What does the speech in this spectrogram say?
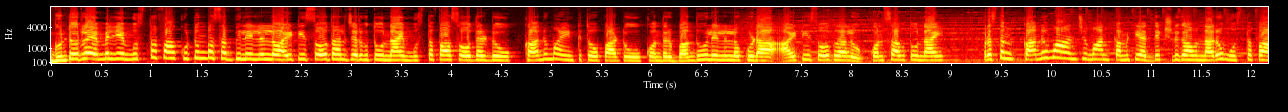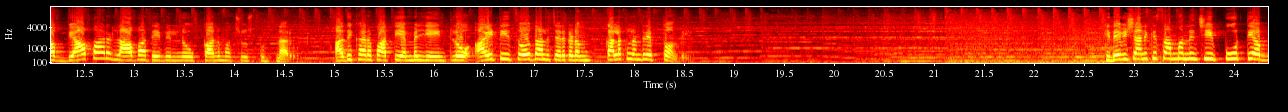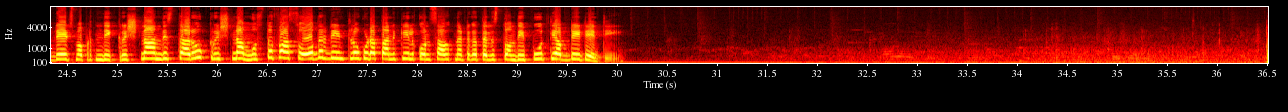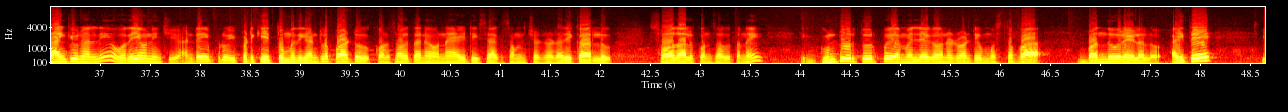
గుంటూరులో ఎమ్మెల్యే ముస్తఫా కుటుంబ సభ్యుల ఇళ్ళలో ఐటీ సోదాలు జరుగుతున్నాయి. ముస్తఫా సోదరుడు కనుమ ఇంటితో పాటు కొందరు బంధువుల ఇళ్ళలో కూడా ఐటీ సోదాలు కొనసాగుతున్నాయి. ప్రస్తుతం కనుమ అంజుమాన్ కమిటీ అధ్యక్షుడిగా ఉన్నారు. ముస్తఫా వ్యాపార లావాదేవీలను కనుమ చూసుకుంటున్నారు. అధికార పార్టీ ఎమ్మెల్యే ఇంట్లో ఐటీ సోదాలు జరగడం కలకలం రేపుతోంది. ఇదే విషయానికి సంబంధించి పూర్తి అప్డేట్స్ మా ప్రతినిధి కృష్ణ అందిస్తారు. కృష్ణ ముస్తఫా సోదరుడి ఇంట్లో కూడా తనిఖీలు కొనసాగుతున్నట్టుగా తెలుస్తోంది. పూర్తి అప్డేట్ ఏంటి? థ్యాంక్ యూ నల్ని ఉదయం నుంచి అంటే ఇప్పుడు ఇప్పటికీ తొమ్మిది గంటల పాటు కొనసాగుతూనే ఉన్నాయి ఐటీ శాఖకు సంబంధించినటువంటి అధికారులు. సోదాలు కొనసాగుతున్నాయి. గుంటూరు తూర్పు ఎమ్మెల్యేగా ఉన్నటువంటి ముస్తఫా బంధువుల ఇళ్ళలో. అయితే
